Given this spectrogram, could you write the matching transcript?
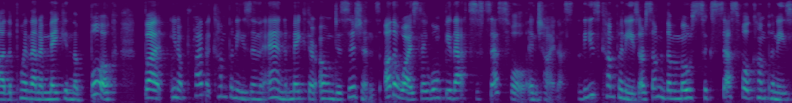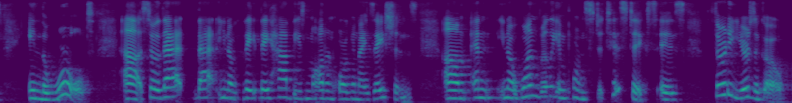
uh, the point that I make in the book, but you know, private companies in the end make their own decisions. Otherwise, they won't be that successful in China. These companies are some of the most successful companies in the world. Uh, so that that you know they they have these modern organizations. Um, and you know one really important statistics is 30 years ago.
